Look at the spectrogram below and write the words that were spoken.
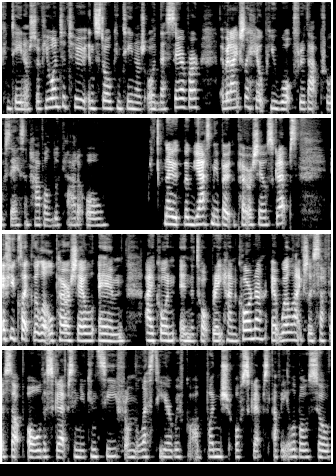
containers. So if you wanted to install containers on this server, it would actually help you walk through that process and have a look at it all. Now, you asked me about the PowerShell scripts if you click the little PowerShell um, icon in the top right hand corner, it will actually surface up all the scripts and you can see from the list here, we've got a bunch of scripts available. So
